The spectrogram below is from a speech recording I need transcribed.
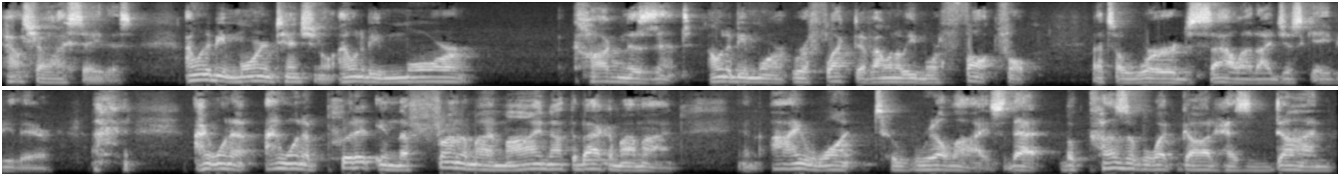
how shall I say this? I want to be more intentional. I want to be more cognizant. I want to be more reflective. I want to be more thoughtful That's a word salad I just gave you there. I want to I want to put it in the front of my mind, not the back of my mind. And I want to realize that because of what God has done,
